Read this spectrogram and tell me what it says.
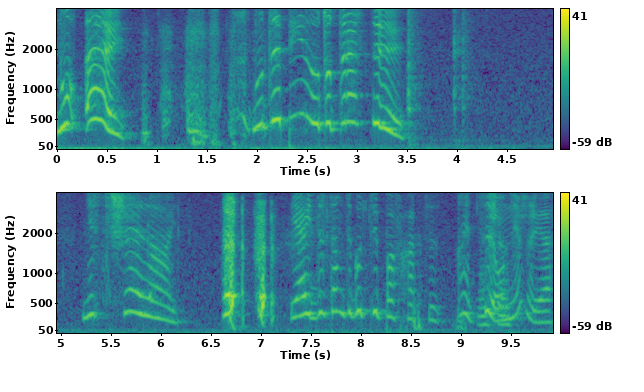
No ej! No debilu, to teraz ty! Nie strzelaj! Ja idę tam tego typa w chatce. z- Ej, ty, on nie żyje.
